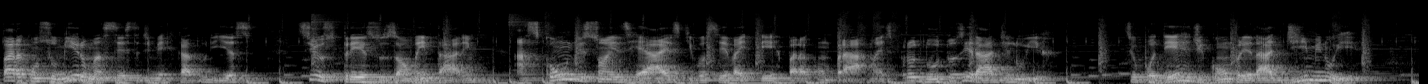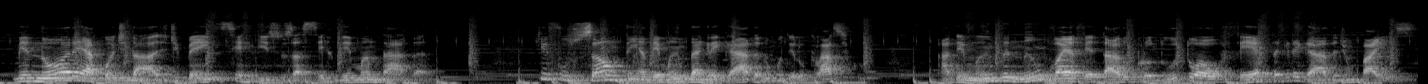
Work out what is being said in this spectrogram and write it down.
para consumir uma cesta de mercadorias. Se os preços aumentarem, as condições reais que você vai ter para comprar mais produtos irá diluir. Seu poder de compra irá diminuir menor é a quantidade de bens e serviços a ser demandada. Que função tem a demanda agregada no modelo clássico? A demanda não vai afetar o produto ou a oferta agregada de um país.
